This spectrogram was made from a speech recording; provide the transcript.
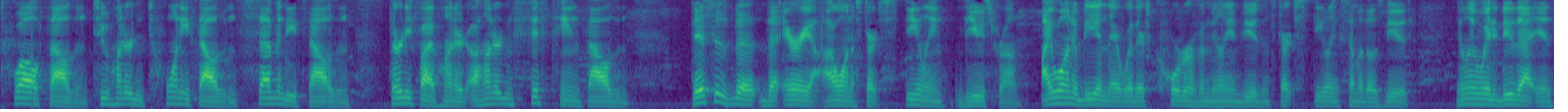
12,000, 220,000, 70,000, 3,500, 115,000 this is the the area I want to start stealing views from. I want to be in there where there's quarter of a million views and start stealing some of those views. The only way to do that is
